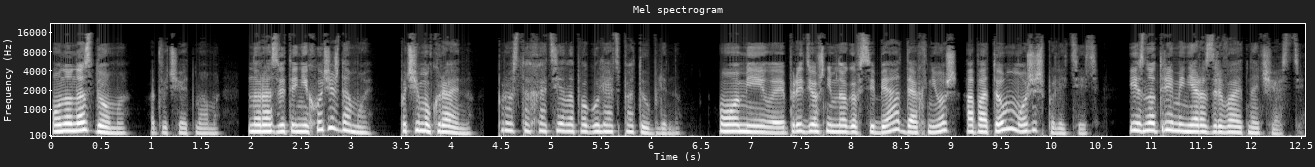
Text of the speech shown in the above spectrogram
«Он у нас дома», — отвечает мама. «Но разве ты не хочешь домой? Почему к Райну?» «Просто хотела погулять по Дублину». «О, милая, придешь немного в себя, отдохнешь, а потом можешь полететь». Изнутри меня разрывает на части.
